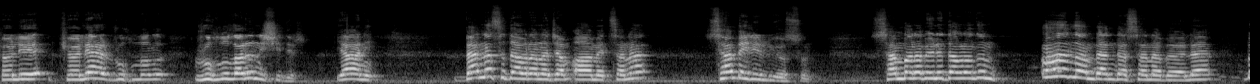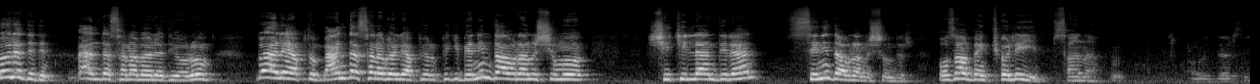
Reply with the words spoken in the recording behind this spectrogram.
köle köle ruhlu, ruhluların işidir. Yani ben nasıl davranacağım Ahmet sana? Sen belirliyorsun. Sen bana böyle davrandın. Aha lan ben de sana böyle. Böyle dedin. Ben de sana böyle diyorum. Böyle yaptım. Ben de sana böyle yapıyorum. Peki benim davranışımı şekillendiren senin davranışındır. O zaman ben köleyim sana. Ama dersin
